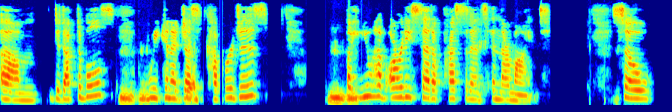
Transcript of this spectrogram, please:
um, deductibles, mm-hmm. we can adjust yep. coverages, mm-hmm. but you have already set a precedence in their mind. So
